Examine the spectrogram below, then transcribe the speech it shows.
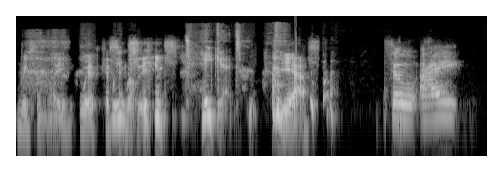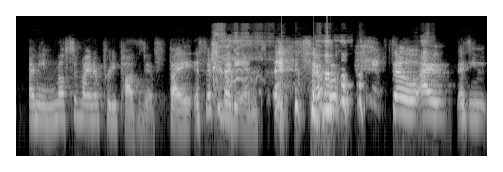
recently with kissing will scenes. Take it. yes. So I I mean most of mine are pretty positive by especially by the end. so so I as you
